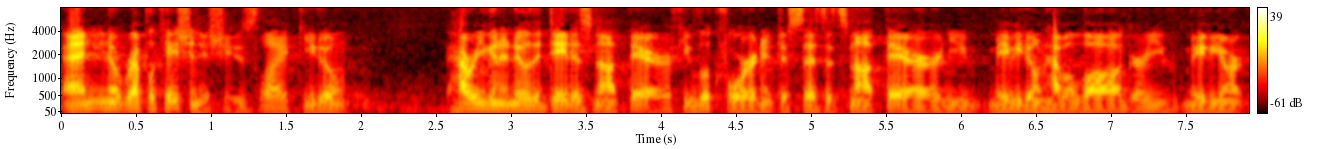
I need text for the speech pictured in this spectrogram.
and, you know, replication issues, like you don't, how are you going to know that data is not there? If you look for it and it just says it's not there, and you maybe don't have a log or you maybe aren't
